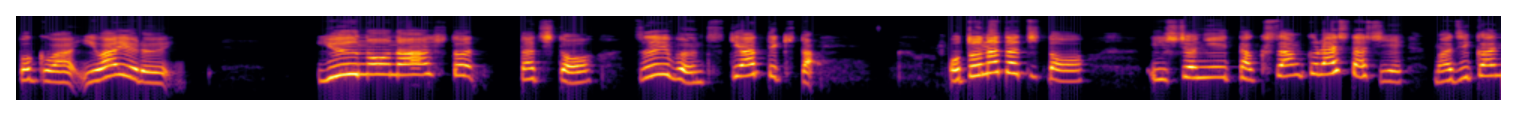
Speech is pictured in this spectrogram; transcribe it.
僕はいわゆる有能な人たちと随分付き合ってきた。大人たちと一緒にたくさん暮らしたし、間近に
